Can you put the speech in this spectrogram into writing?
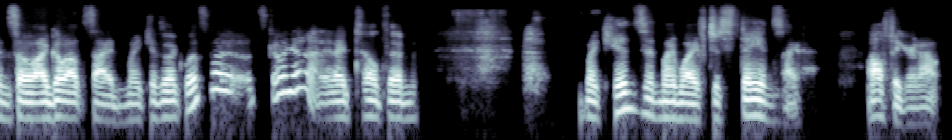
and so I go outside. My kids are like, "What's what's going on?" And I tell them, "My kids and my wife just stay inside. I'll figure it out."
